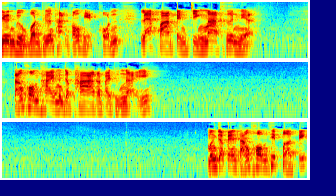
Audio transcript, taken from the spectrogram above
ยืนอยู่บนพื้นฐานของเหตุผล และความเป็นจริงมากขึ้นเนี่ย สังคมไทยมันจะพากันไปถึงไหน มึงจะเป็นสังคมที่เปิดติ๊ก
